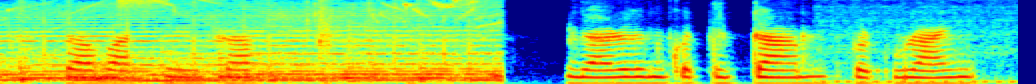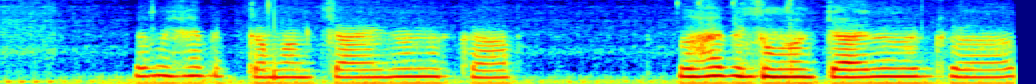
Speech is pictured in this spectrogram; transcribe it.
รับ สวัสดีครับ อย่าลืมกดติดตาม กดไลค์เพื่อไม่ให้เป็นกำลังใจนั่นนะครับเพื่อให้เป็นกำลังใจนั่นนะครับ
